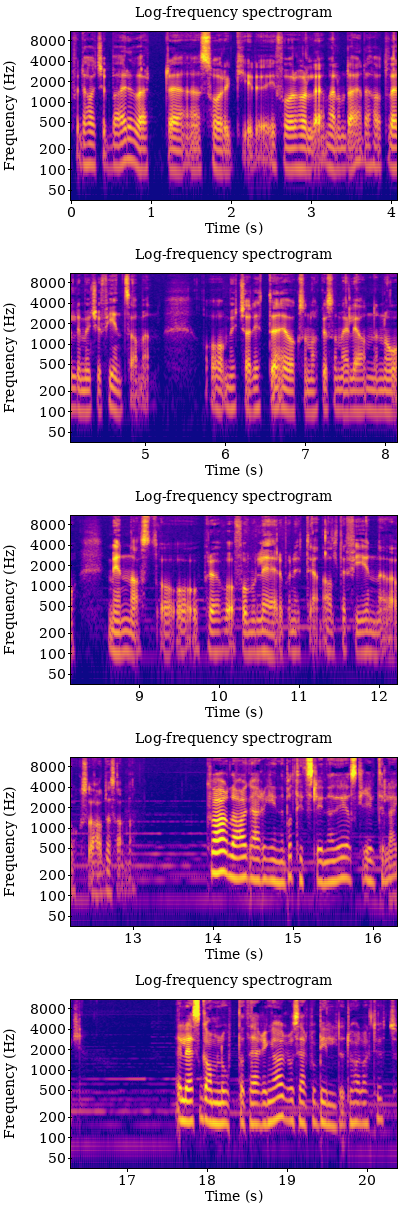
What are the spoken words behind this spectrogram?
For det har ikke bare vært eh, sorg i, i, forholdet mellom dem, de har hatt veldig mye fint sammen. Og mye av dette er også noe som Eliane nå minnes og, og, og prøver å formulere på nytt igjen. Alt det fine de også hadde sammen. Hver dag er jeg inne på tidslinja di og skriver til deg. Jeg leser gamle oppdateringer og ser på bilder du har lagt ut.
